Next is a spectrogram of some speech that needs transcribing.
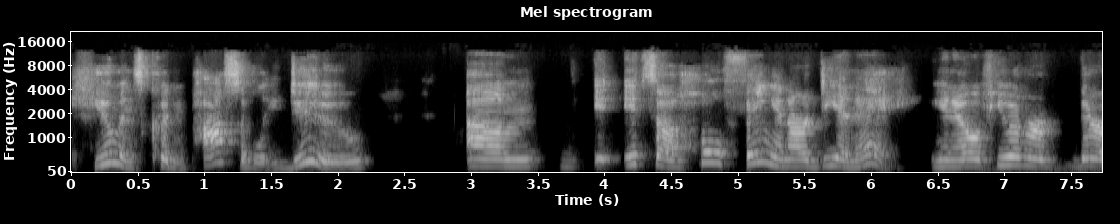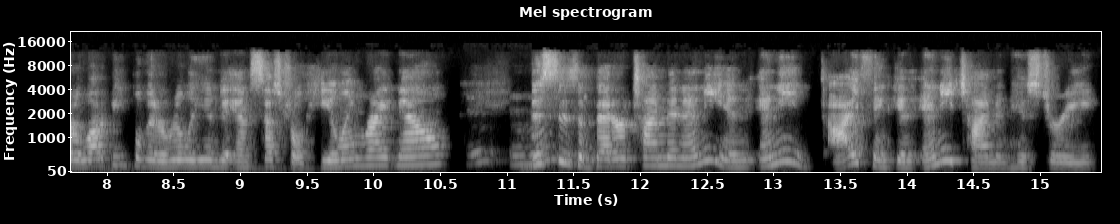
humans couldn't possibly do. Um, it, it's a whole thing in our dna you know if you ever there are a lot of people that are really into ancestral healing right now. Mm-hmm. this is a better time than any in any i think in any time in history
